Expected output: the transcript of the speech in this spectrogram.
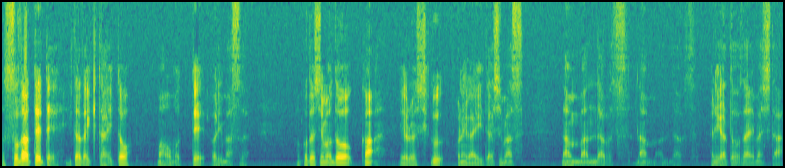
育てていただきたいと、ま、思っております。今年もどうかよろしくお願いいたします。何万打仏、何万打仏。ありがとうございました。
